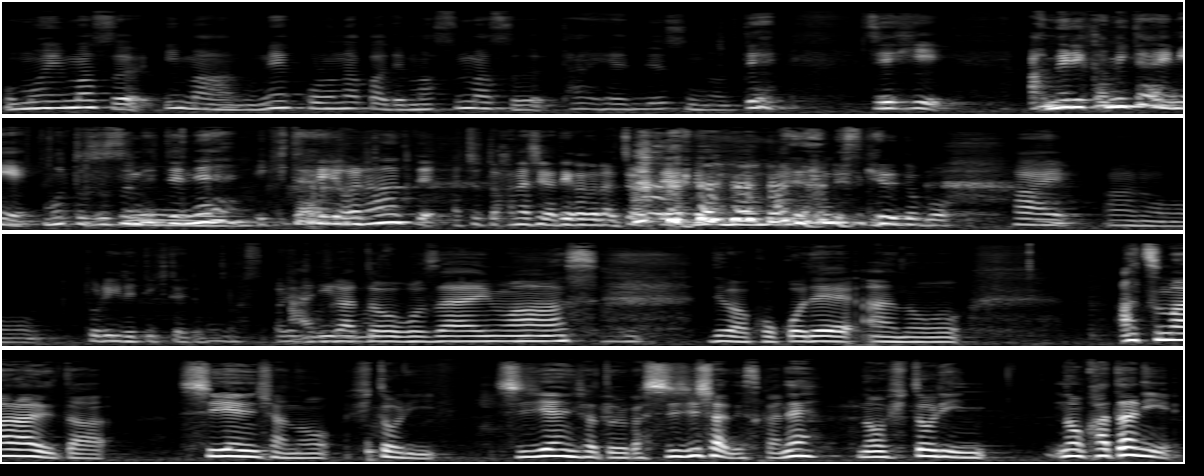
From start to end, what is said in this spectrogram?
思います。今のねコロナ禍でますます大変ですのでぜひアメリカみたいにもっと進めてね行きたいよなって。あちょっと話がでかくなっちゃって。あれなんですけれども。はい。あの取り入れていきたいと思います。ありがとうございます。ではここであの集まられた支援者の一人支援者というか支持者ですかね。の一人の方に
